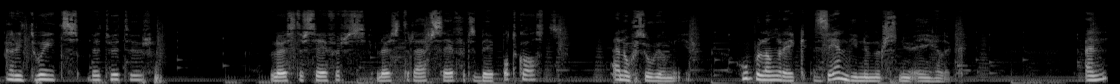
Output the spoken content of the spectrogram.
retweets bij Twitter, luistercijfers, luisteraarscijfers bij podcasts en nog zoveel meer. Hoe belangrijk zijn die nummers nu eigenlijk? En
